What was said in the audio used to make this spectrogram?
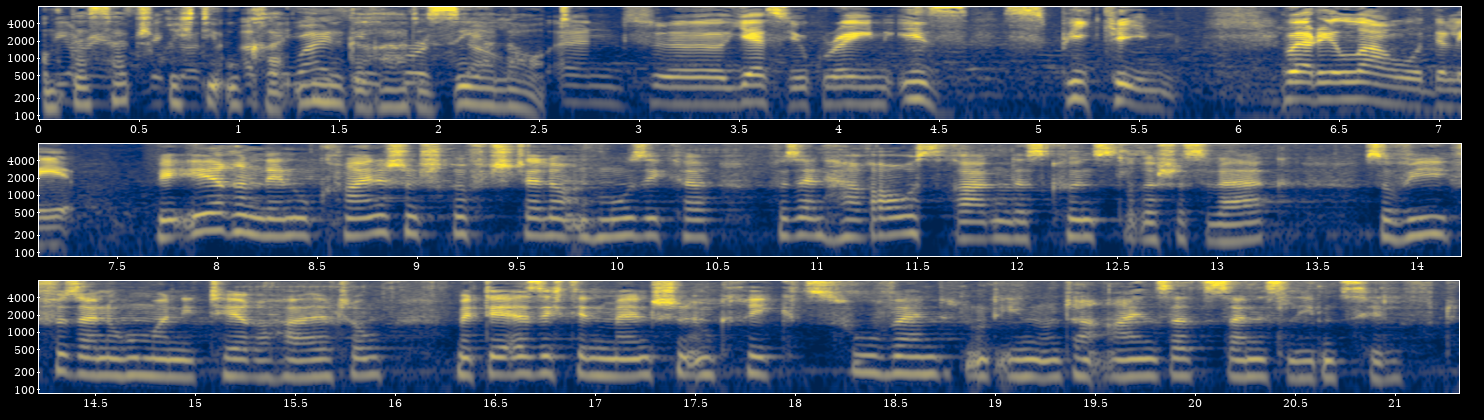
Und deshalb spricht die Ukraine gerade sehr laut. Wir ehren den ukrainischen Schriftsteller und Musiker für sein herausragendes künstlerisches Werk sowie für seine humanitäre Haltung, mit der er sich den Menschen im Krieg zuwendet und ihnen unter Einsatz seines Lebens hilft.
